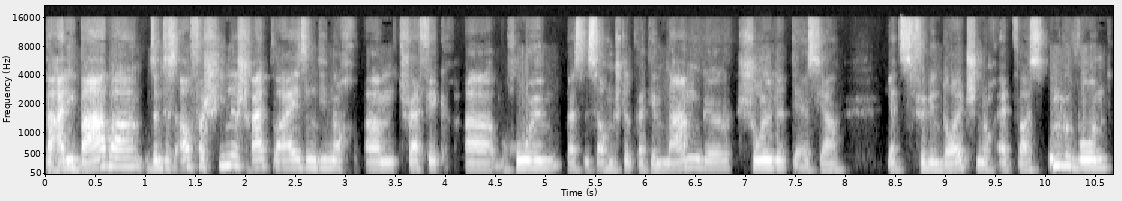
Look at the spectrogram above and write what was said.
Bei Alibaba sind es auch verschiedene Schreibweisen, die noch ähm, Traffic äh, holen. Das ist auch ein Stück weit dem Namen geschuldet. Der ist ja jetzt für den Deutschen noch etwas ungewohnt.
